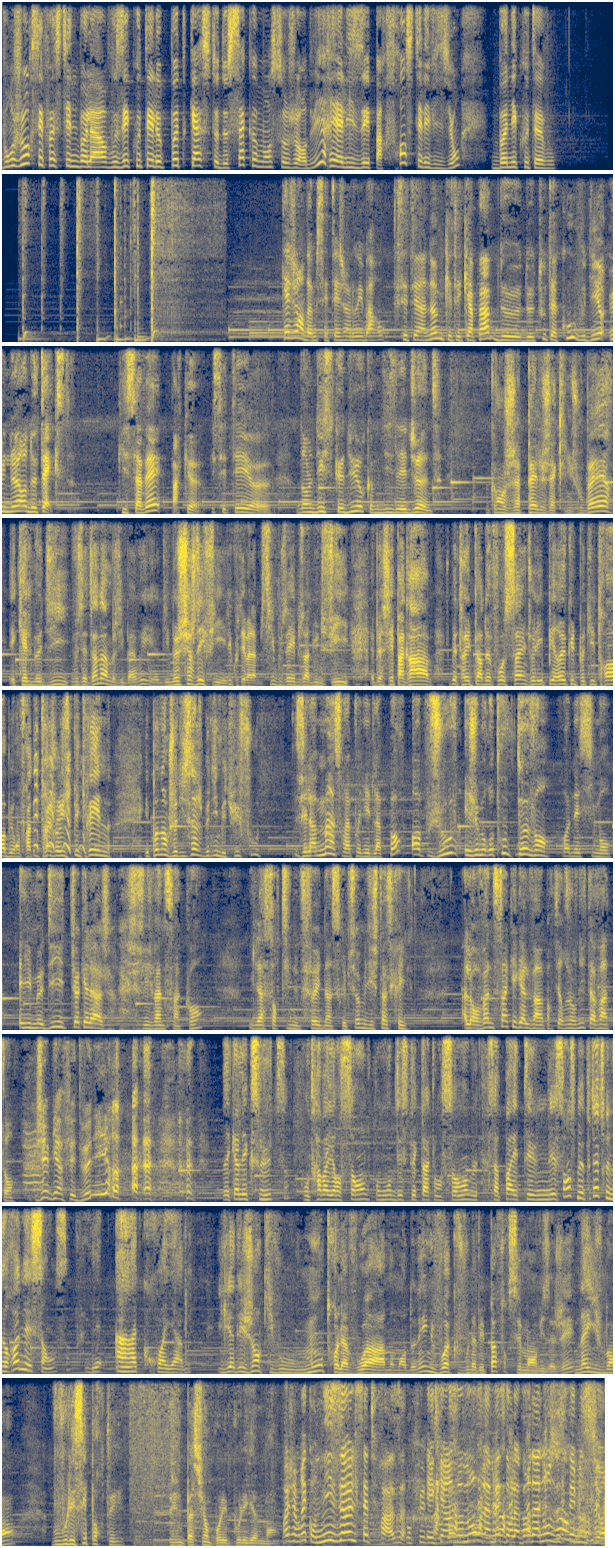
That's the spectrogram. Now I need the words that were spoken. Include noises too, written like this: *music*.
Bonjour, c'est Faustine Bollard. Vous écoutez le podcast de Ça commence aujourd'hui, réalisé par France Télévisions. Bonne écoute à vous. Quel genre d'homme c'était Jean-Louis Barrault? C'était un homme qui était capable de, tout à coup vous dire une heure de texte, qu'il savait par cœur. C'était euh, dans le disque dur, comme disent les jeunes. Quand j'appelle Jacqueline Joubert et qu'elle me dit Vous êtes un homme Je dis Bah oui. Elle dit Me cherche des filles. Écoutez, madame, si vous avez besoin d'une fille, eh bien, c'est pas grave. Je mettrai une paire de faux seins, une jolie perruque, une petite robe et on fera une très jolie speakerine. Et pendant que je dis ça, je me dis Mais tu es fou. J'ai la main sur la poignée de la porte, hop, j'ouvre et je me retrouve devant René Simon. Et il me dit Tu as quel âge? J'ai 25 ans. Il a sorti une feuille d'inscription, il me dit Je t'inscris. Alors 25 égale 20, à partir d'aujourd'hui, tu as 20 ans. J'ai bien fait de venir *laughs* avec Alex Lutz, qu'on travaille ensemble, qu'on monte des spectacles ensemble. Ça n'a pas été une naissance, mais peut-être une renaissance. Il est incroyable. Il y a des gens qui vous montrent la voie à un moment donné, une voie que vous n'avez pas forcément envisagée. Naïvement, vous vous laissez porter. J'ai une passion pour les poules également. Moi, j'aimerais qu'on isole cette phrase et qu'à un moment, on la mette dans la bande-annonce de cette émission.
